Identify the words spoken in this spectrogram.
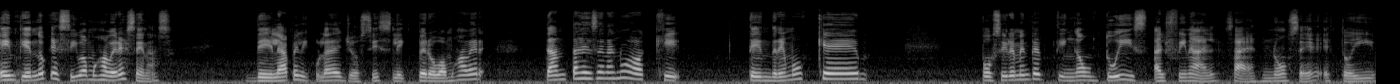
Entiendo que sí vamos a ver escenas de la película de Justice League, pero vamos a ver tantas escenas nuevas que tendremos que posiblemente tenga un twist al final, ¿sabes? No sé, estoy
